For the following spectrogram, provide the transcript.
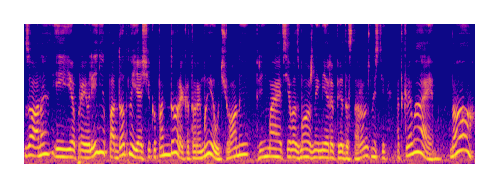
Зона и ее проявление подобны ящику Пандоры, который мы, ученые, принимая все возможные меры предосторожности, открываем. Но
